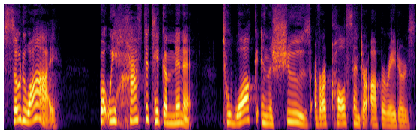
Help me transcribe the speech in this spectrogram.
So do I. But we have to take a minute to walk in the shoes of our call center operators.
